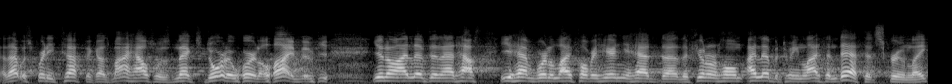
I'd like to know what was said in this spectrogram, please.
Now, that was pretty tough because my house was next door to Word of Life. If you, you know, I lived in that house. You have Word of Life over here, and you had uh, the funeral home. I lived between life and death at Schroon Lake,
